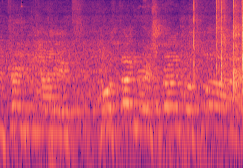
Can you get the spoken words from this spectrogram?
Return to the audience to a thunderous round of applause.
